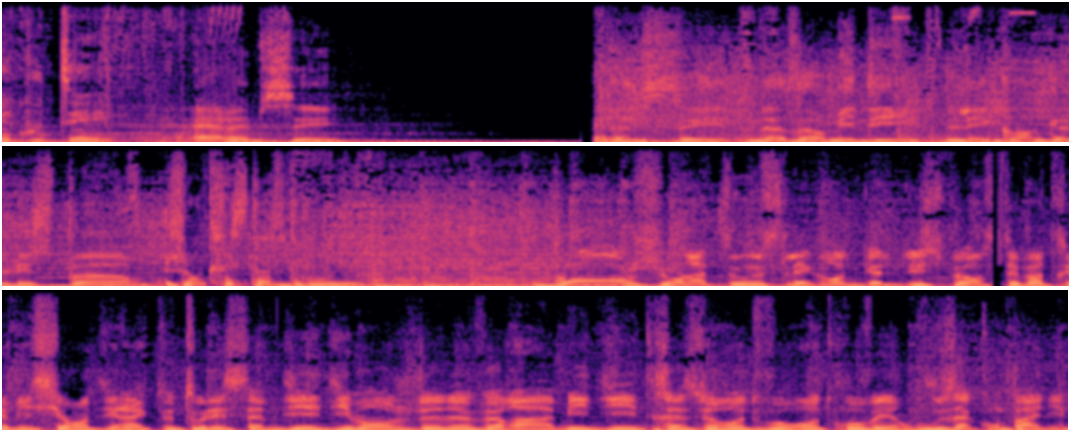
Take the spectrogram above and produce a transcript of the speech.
écoutez RMC. RMC, 9h midi, les grandes gueules du sport. Jean-Christophe Drouet. Bonjour à tous, les grandes gueules du sport. C'est votre émission en direct tous les samedis et dimanches de 9h à midi. Très heureux de vous retrouver. On vous accompagne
